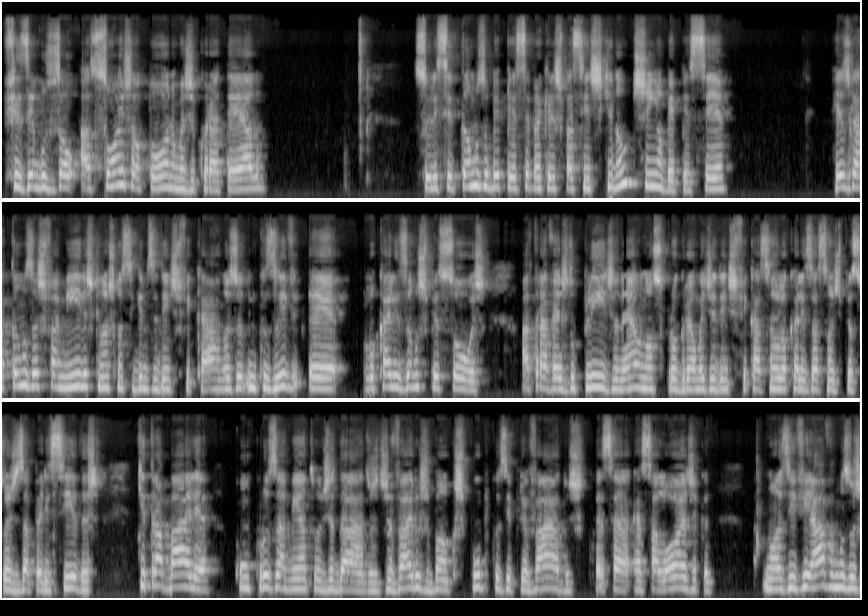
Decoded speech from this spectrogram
fizemos ações autônomas de curatela, solicitamos o BPC para aqueles pacientes que não tinham BPC, resgatamos as famílias que nós conseguimos identificar, nós, inclusive, é, localizamos pessoas através do PLID, né, o nosso programa de identificação e localização de pessoas desaparecidas, que trabalha com o cruzamento de dados de vários bancos públicos e privados, essa, essa lógica, nós enviávamos os,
